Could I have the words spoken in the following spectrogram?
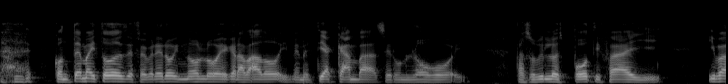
con tema y todo desde febrero y no lo he grabado y me metí a Canva a hacer un logo y para subirlo a Spotify y iba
